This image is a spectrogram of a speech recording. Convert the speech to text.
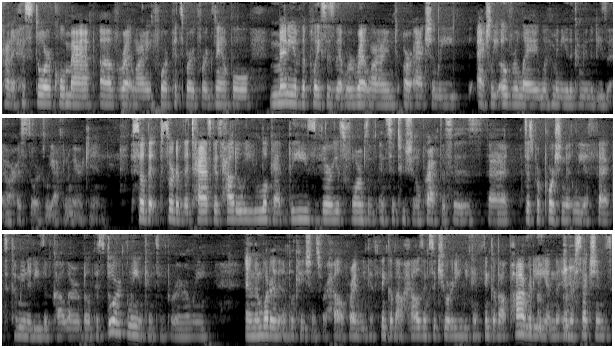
kind of historical map of redlining for Pittsburgh, for example, many of the places that were redlined are actually actually overlay with many of the communities that are historically African American. So that sort of the task is how do we look at these various forms of institutional practices that disproportionately affect communities of color, both historically and contemporarily. And then what are the implications for health, right? We can think about housing security, we can think about poverty and the intersections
